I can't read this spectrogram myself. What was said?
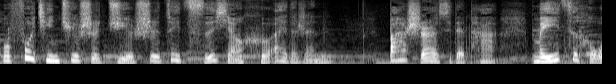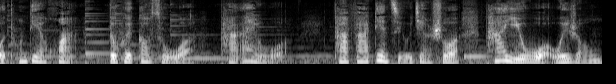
我父亲却是举世最慈祥和蔼的人。八十二岁的他，每一次和我通电话，都会告诉我他爱我。他发电子邮件说他以我为荣。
